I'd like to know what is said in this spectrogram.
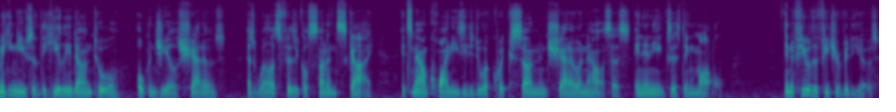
Making use of the Heliodon tool, OpenGL shadows, as well as physical sun and sky, it's now quite easy to do a quick sun and shadow analysis in any existing model. In a few of the feature videos,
